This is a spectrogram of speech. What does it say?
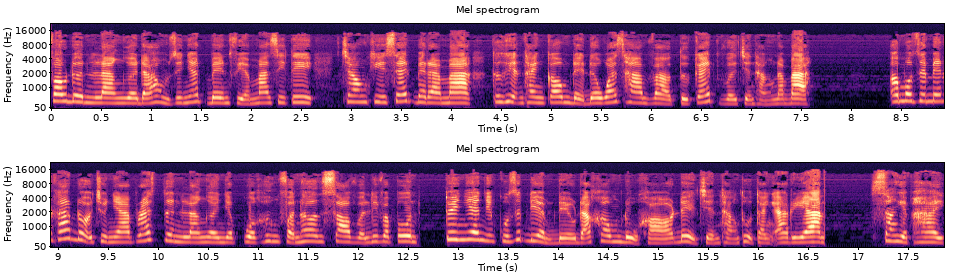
Foden là người đá hỏng duy nhất bên phía Man City, trong khi Seth Berama thực hiện thành công để đưa West Ham vào tứ kết với chiến thắng 5-3. Ở một diễn biến khác, đội chủ nhà Preston là người nhập cuộc hưng phấn hơn so với Liverpool. Tuy nhiên, những cú dứt điểm đều đã không đủ khó để chiến thắng thủ thành Arian. Sang hiệp 2,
